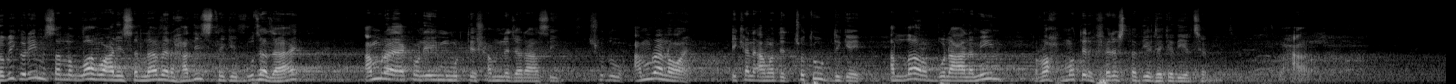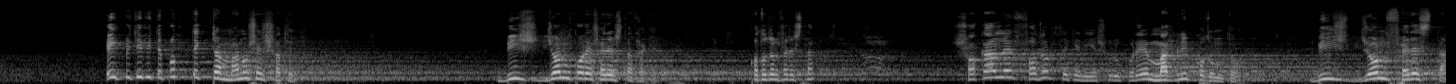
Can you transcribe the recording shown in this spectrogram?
নবী করিম সাল্লাহ আলি সাল্লামের হাদিস থেকে বোঝা যায়, আমরা এখন এই মুহূর্তে সামনে যারা আছি, শুধু আমরা নয়, এখানে আমাদের চতুর্দিকে আল্লাহ রব্বুল আলমিন রহমতের ফেরেস্তা দিয়ে ঢেকে দিয়েছেন সুবহানাল্লাহ। এই পৃথিবীতে প্রত্যেকটা মানুষের সাথে বিশ জন করে ফেরেস্তা থাকে। কতজন ফেরেস্তা সকালের ফজর থেকে নিয়ে শুরু করে মাগরিব পর্যন্ত বিশ জন ফেরেস্তা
